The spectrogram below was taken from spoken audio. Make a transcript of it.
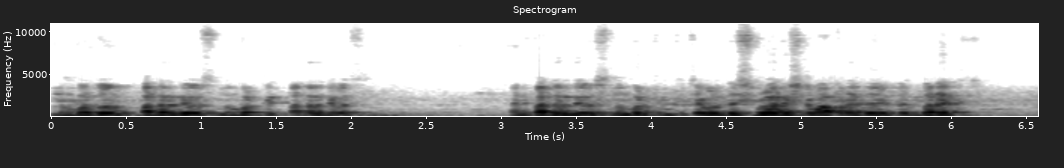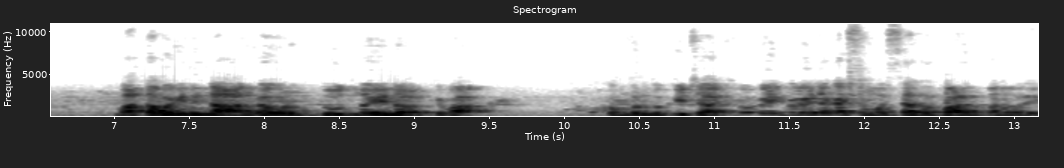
नंबर दोन पंधरा दिवस नंबर तीन पंधरा दिवस. आणि पंधरा दिवस नंबर तीन त्याच्यावर दशमुळारिष्ट वापरायचं आहे तर बऱ्याच माता भगिनींना अंगावर दूध न येणं किंवा कंबरदुखीच्या किंवा वेगवेगळ्या ज्या काही समस्या असतात बाळणपणामध्ये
